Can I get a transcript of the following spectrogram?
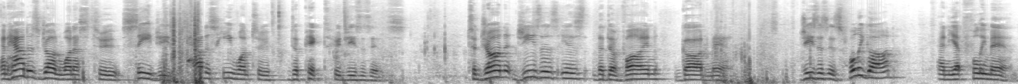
And how does John want us to see Jesus? How does he want to depict who Jesus is? To John, Jesus is the divine God man. Jesus is fully God and yet fully man.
